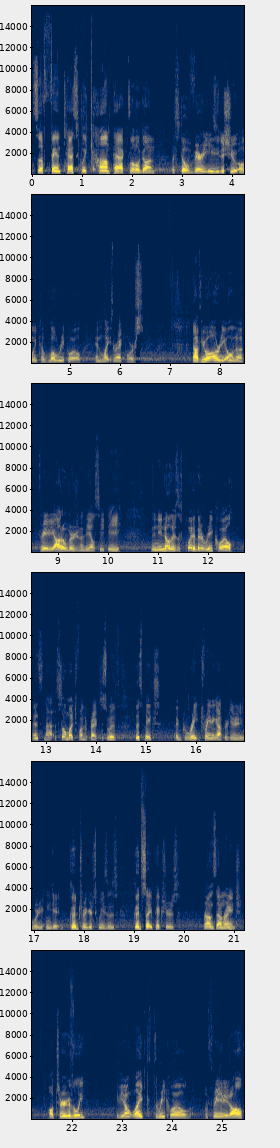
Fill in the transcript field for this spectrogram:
It's a fantastically compact little gun, but still very easy to shoot owing to low recoil and light rack force. Now, if you already own a 380 auto version of the LCP, then you know there's quite a bit of recoil and it's not so much fun to practice with. This makes a great training opportunity where you can get good trigger squeezes, good sight pictures, rounds down range. Alternatively, if you don't like the recoil of 380 at all,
